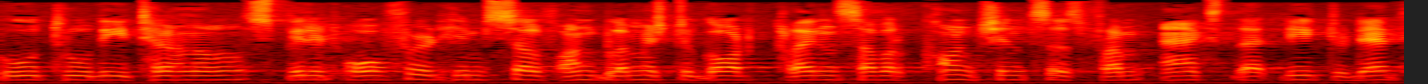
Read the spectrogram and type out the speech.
who through the eternal Spirit offered himself unblemished to God, cleanse our consciences from acts that lead to death,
